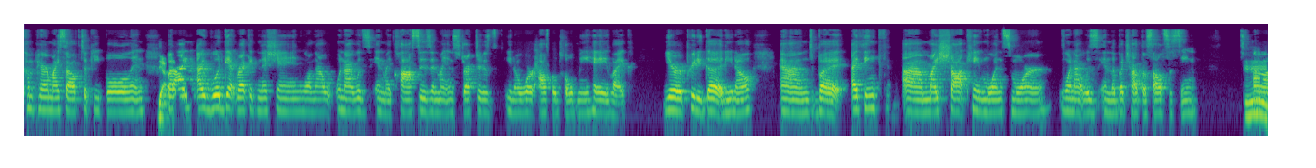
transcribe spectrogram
compare myself to people and Yeah. but I, I would get recognition well now when i was in my classes and my instructors you know were also told me hey like you're pretty good you know and but i think um, my shot came once more when i was in the bachata salsa scene Mm. um,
